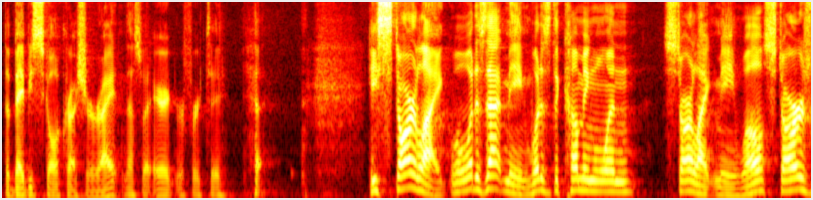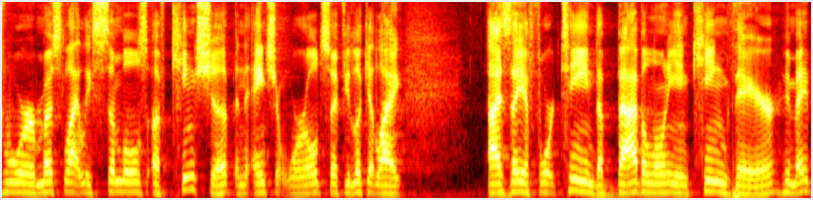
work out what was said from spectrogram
the baby skull crusher, right? That's what Eric referred to. He's star-like. Well, what does that mean? What does the coming one star-like mean? Well, stars were most likely symbols of kingship in the ancient world. So if you look at like Isaiah 14, the Babylonian king there, who may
